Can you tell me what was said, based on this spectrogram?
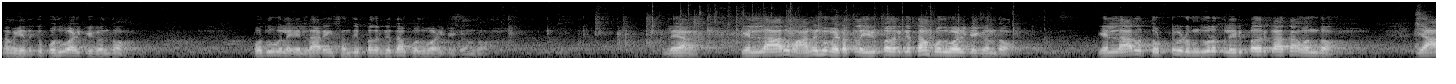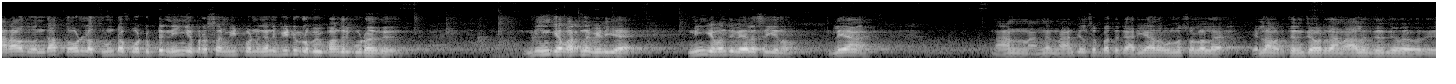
நம்ம எதுக்கு பொது வாழ்க்கைக்கு வந்தோம்? பொதுவில் எல்லாரையும் சந்திப்பதற்கு தான் பொது வாழ்க்கைக்கு வந்தோம். இல்லையா? எல்லாரும் அணுகும் இடத்துல இருப்பதற்கு தான் பொது வாழ்க்கைக்கு வந்தோம். எல்லாரும் தொட்டு விடும் தூரத்தில் இருப்பதற்காக தான் வந்தோம். யாராவது வந்தால் தோளில் துண்டை போட்டுவிட்டு நீங்கள் ப்ரெஸ்ஸை மீட் பண்ணுங்கன்னு வீட்டுக்குள்ளே போய் உட்காந்துருக்கக்கூடாது நீங்கள் வரணும் வெளியே. நீங்கள் வந்து வேலை செய்யணும் இல்லையா? நான் அண்ணன் நாஞ்சில் சம்பத்துக்கு அறியாத ஒன்றும் சொல்லலை. எல்லாம் அவர் தெரிஞ்சவர் தான் ஆளும் தெரிஞ்சவர் அவர்.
